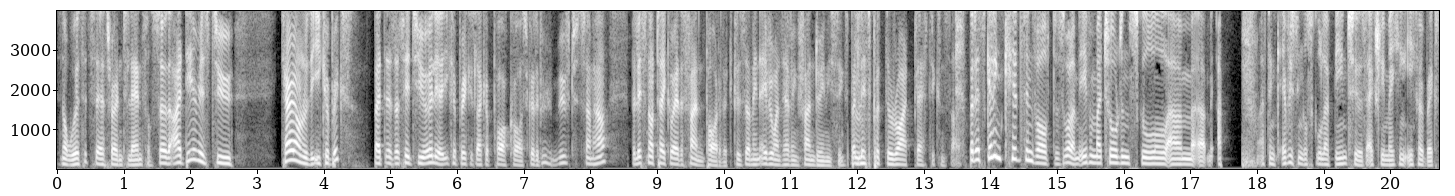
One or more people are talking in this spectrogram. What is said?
is not worth it, so they throw it into landfills. So the idea is to carry on with the eco bricks, but as I said to you earlier, eco brick is like a park car; it's got to be removed somehow. But let's not take away the fun part of it, because I mean everyone's having fun doing these things. But Mm. let's put the right plastics inside. But it's getting kids involved as well. I mean, even my children's school, um, uh, I, I think every single school I've been to is actually making eco bricks.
